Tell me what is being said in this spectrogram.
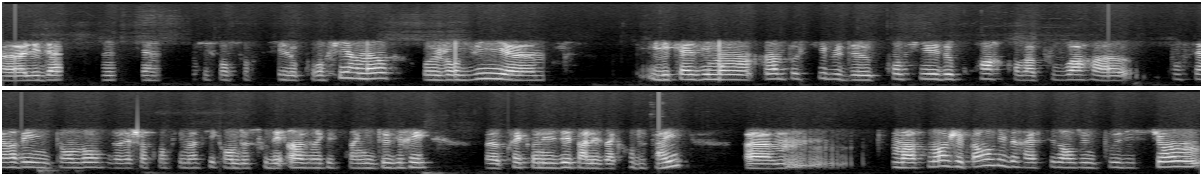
Euh, les dernières qui sont sorties le confirment. Aujourd'hui, euh, il est quasiment impossible de continuer de croire qu'on va pouvoir euh, conserver une tendance de réchauffement climatique en dessous des 1,5 degrés préconisés par les accords de Paris. Euh, maintenant, j'ai pas envie de rester dans une position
